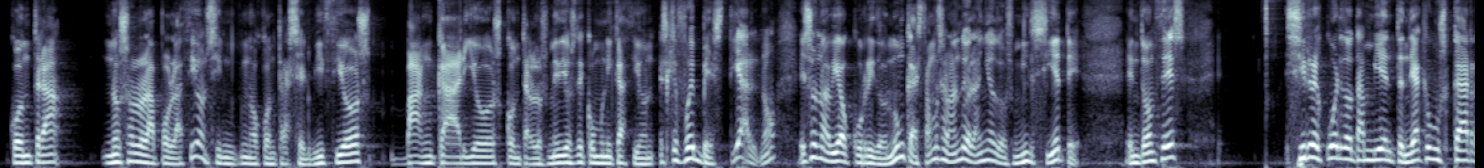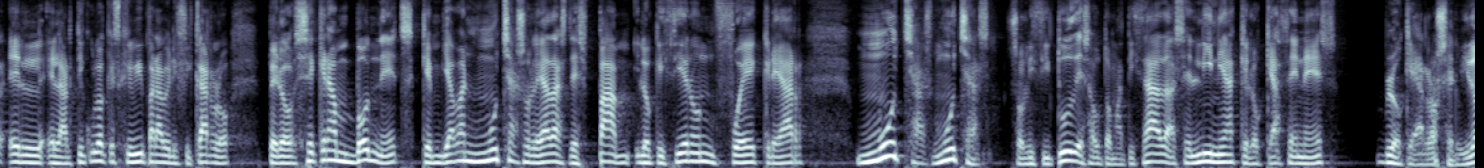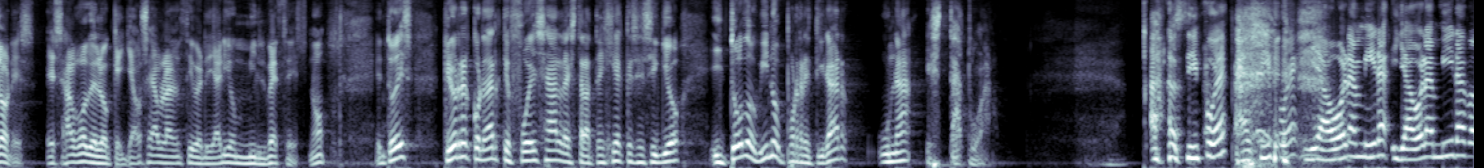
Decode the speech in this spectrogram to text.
contra no solo la población, sino contra servicios bancarios, contra los medios de comunicación. Es que fue bestial, ¿no? Eso no había ocurrido nunca. Estamos hablando del año 2007. Entonces, sí recuerdo también, tendría que buscar el, el, artículo que escribí para verificarlo, pero sé que eran botnets que enviaban muchas oleadas de spam y lo que hicieron fue crear muchas, muchas solicitudes automatizadas en línea que lo que hacen es bloquear los servidores. Es algo de lo que ya os he hablado en Ciberdiario mil veces, ¿no? Entonces, creo recordar que fue esa la estrategia que se siguió y todo vino por retirar una estatua. Así fue, así fue. Y ahora mira, y ahora mira,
